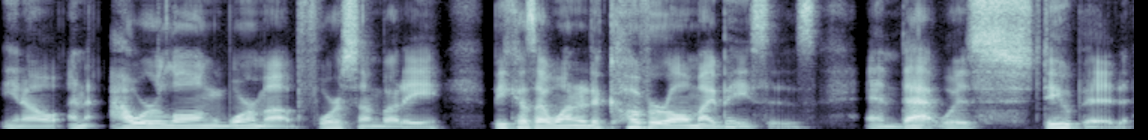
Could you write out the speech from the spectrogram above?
you know, an hour-long warm-up for somebody because I wanted to cover all my bases, and that was stupid.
